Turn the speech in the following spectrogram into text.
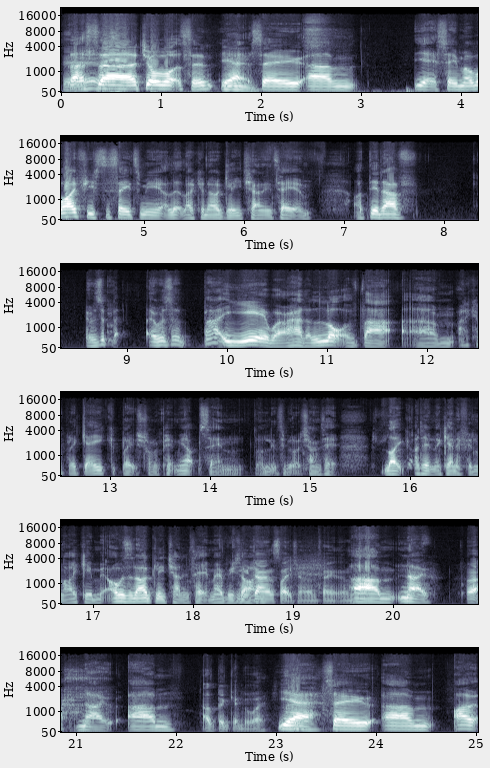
That's uh, John Watson. Yeah. Mm. So um, yeah. So my wife used to say to me, "I look like an ugly Channing Tatum." I did have. It was a. It was about a year where I had a lot of that. Um, I had a couple of gay blokes trying to pick me up, saying I looked a bit like Channing Tatum. Like I didn't look anything like him. I was an ugly Channing Tatum every time. You dance like Channing Tatum. Um, no, Ugh, no. Um, that was a big giveaway. Yeah, so um, I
